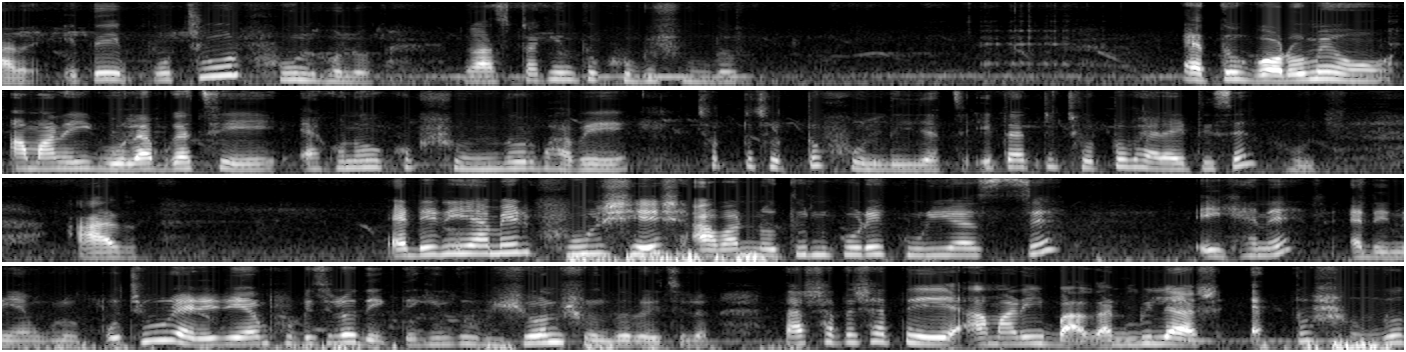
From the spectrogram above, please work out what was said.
আর এতে প্রচুর ফুল হলো। গাছটা কিন্তু খুবই সুন্দর। এত গরমেও আমার এই গোলাপ গাছে এখনও খুব সুন্দরভাবে ছোট্ট ছোট্ট ফুল দিয়ে যাচ্ছে। এটা একটি ছোট্ট ভ্যারাইটিসের ফুল। আর অ্যাডেনিয়ামের ফুল শেষ, আবার নতুন করে কুড়ি আসছে। এইখানে অ্যাডেনিয়ামগুলো। প্রচুর অ্যাডেনিয়াম ফুটেছিল, দেখতে কিন্তু ভীষণ সুন্দর হয়েছিল। তার সাথে সাথে আমার এই বাগান বিলাস এত সুন্দর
